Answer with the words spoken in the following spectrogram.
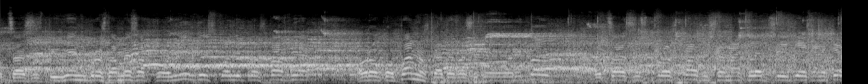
Ο Τσάσης πηγαίνει προς τα μέσα, πολύ δύσκολη προσπάθεια. Ο Ροκοπάνος κατέβασε το rebound. Ο Τσάσης προσπάθησε να κλέψει και έκανε και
